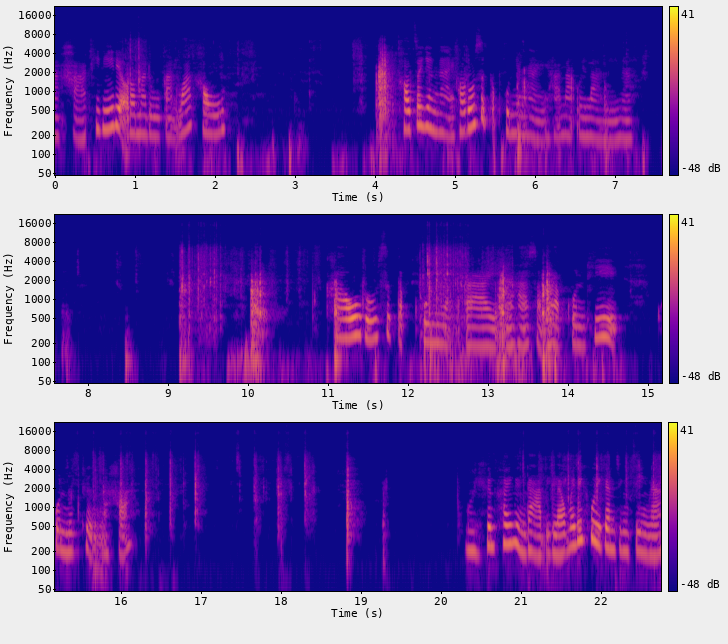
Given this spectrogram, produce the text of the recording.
นะคะ ทีนี้เดี๋ยวเรามาดูกันว่าเขา เขาจะยังไง เขารู้สึกกับคุณยังไงคะณเวลานี้นะ เขารู้สึกกับคุณอย่างไรนะคะสำหรับคนที่คุณนึกถึงนะคะอุ้ยขึ้นไพ่หนึ่งดาบอีกแล้วไม่ได้คุยกันจริง ๆ นะ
